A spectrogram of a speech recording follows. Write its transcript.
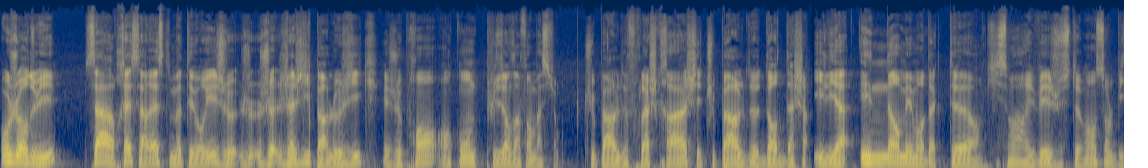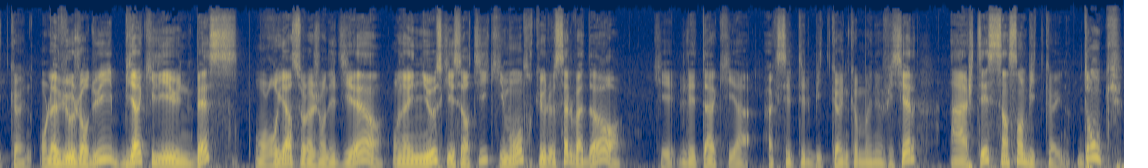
Aujourd'hui, ça après, ça reste ma théorie. J'agis par logique et je prends en compte plusieurs informations. Tu parles de flash crash et tu parles d'ordre d'achat. Il y a énormément d'acteurs qui sont arrivés justement sur le Bitcoin. On l'a vu aujourd'hui, bien qu'il y ait une baisse, on regarde sur la journée d'hier, on a une news qui est sortie qui montre que le Salvador, qui est l'État qui a accepté le Bitcoin comme monnaie officielle, a acheté 500 bitcoins. Donc,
